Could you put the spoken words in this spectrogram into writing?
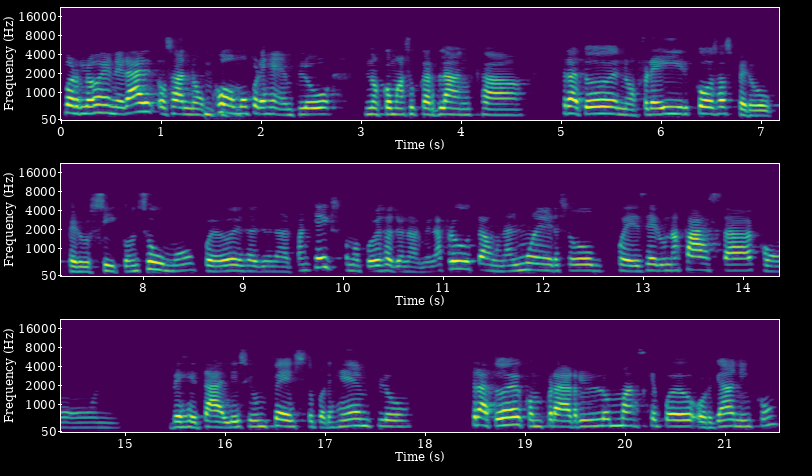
por lo general, o sea, no como, por ejemplo, no como azúcar blanca, trato de no freír cosas, pero, pero sí consumo, puedo desayunar pancakes, como puedo desayunarme una fruta, un almuerzo, puede ser una pasta con vegetales y un pesto, por ejemplo. Trato de comprar lo más que puedo orgánico,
